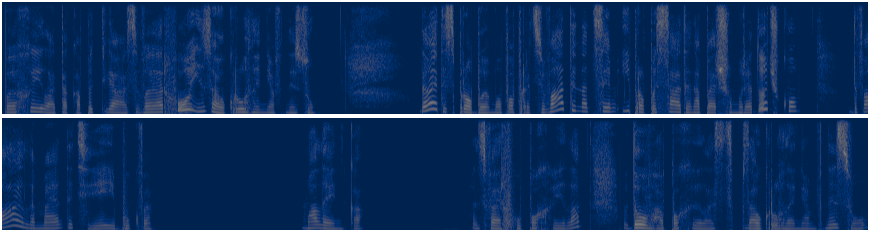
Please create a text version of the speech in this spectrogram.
похила така петля зверху і заокруглення внизу. Давайте спробуємо попрацювати над цим і прописати на першому рядочку два елементи цієї букви. Маленька зверху похила, довга похила з заокругленням внизу,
